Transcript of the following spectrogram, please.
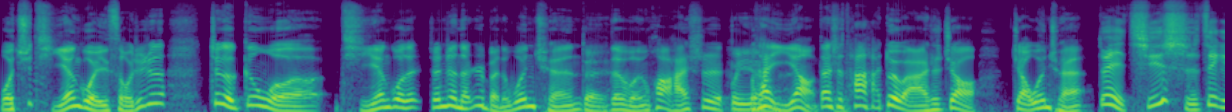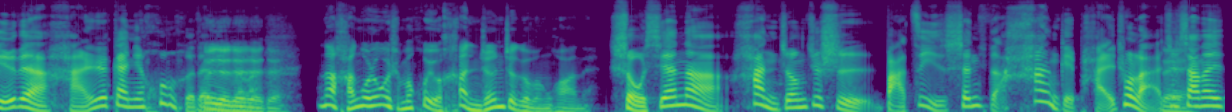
我去体验过一次，我就觉得这个跟我体验过的真正的日本的温泉的文化还是不太一样，但是它还对外还是叫叫。温泉对，其实这个有点韩日概念混合在里面。对对对对对。那韩国人为什么会有汗蒸这个文化呢？首先呢，汗蒸就是把自己身体的汗给排出来，就相当于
